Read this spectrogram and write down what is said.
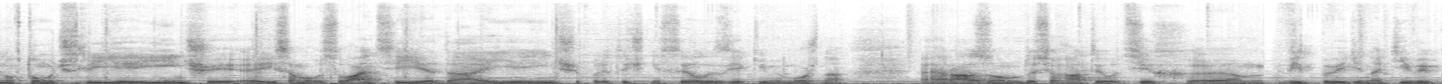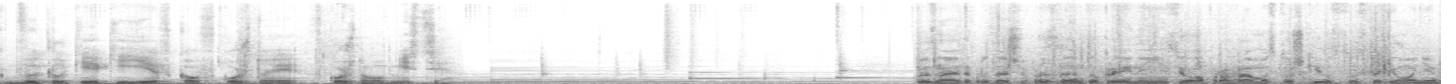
Ну в тому числі є і інші, і самовисуванці є, да, є інші політичні сили, з якими можна разом досягати оцих е, відповідей на ті виклики, які є в кожної в кожному місці. Ви знаєте про те, що президент України ініціював програму 100 шкіл, 100 стадіонів,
